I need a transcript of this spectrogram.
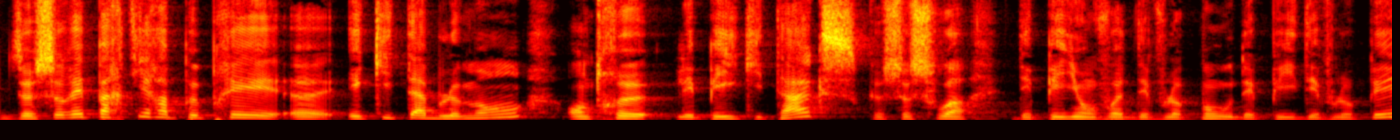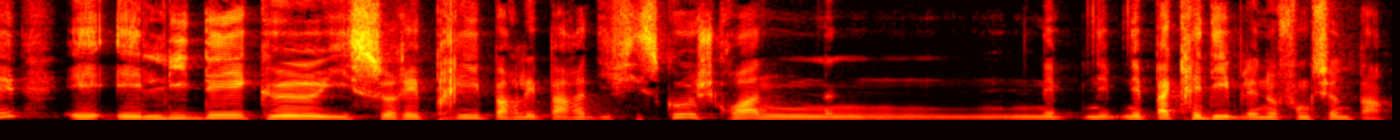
de, se répartir à peu près euh, équitablement entre les pays qui taxent, que ce soit des pays en voie de développement ou des pays développés, et, et l'idée qu'ils seraient pris par les paradis fiscaux, je crois, n'est pas crédible et ne fonctionne pas.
